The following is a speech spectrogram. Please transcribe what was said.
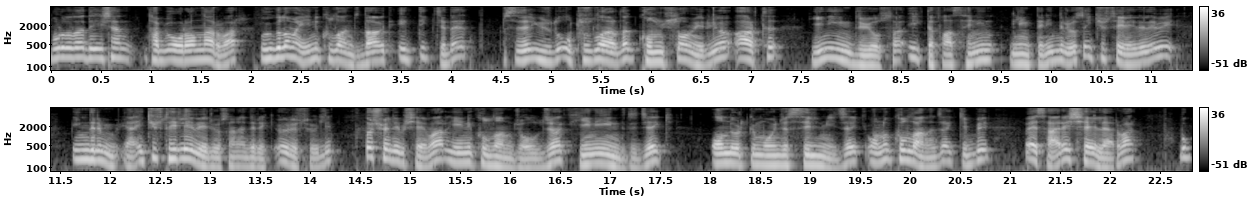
Burada da değişen tabi oranlar var. Uygulama yeni kullanıcı davet ettikçe de size %30'larda komisyon veriyor. Artı yeni indiriyorsa ilk defa senin linkten indiriyorsa 200 TL'de de bir indirim yani 200 TL veriyor sana direkt öyle söyleyeyim. Burada şöyle bir şey var. Yeni kullanıcı olacak. Yeni indirecek. 14 gün boyunca silmeyecek. Onu kullanacak gibi vesaire şeyler var. Bu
